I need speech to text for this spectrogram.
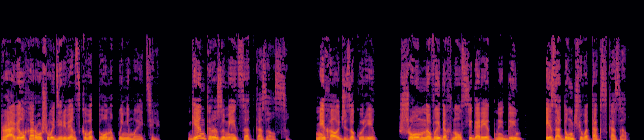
Правило хорошего деревенского тона, понимаете ли. Генка, разумеется, отказался. Михалыч закурил, шумно выдохнул сигаретный дым и задумчиво так сказал.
